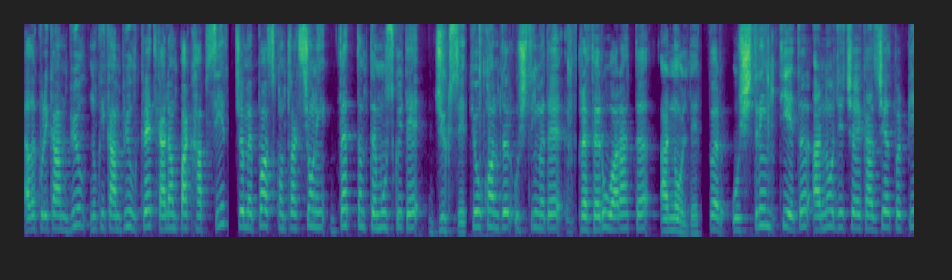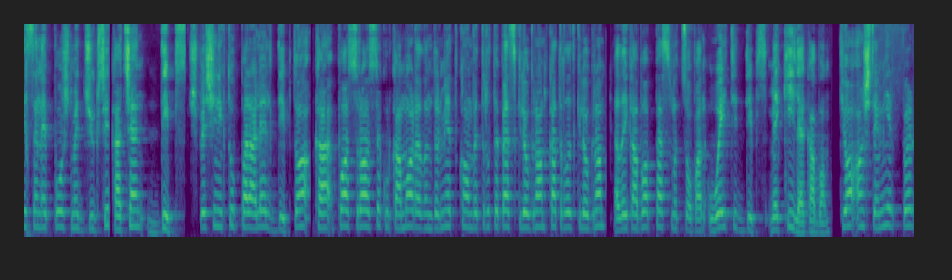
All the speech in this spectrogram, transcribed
edhe kur i ka mbyll nuk i ka mbyll krejt ka lënë pak hapësir që me pas kontraksioni vetëm te muskujt e gjyksit. Kjo u kan ndër ushtrimet e preferuara të Arnoldit. Për ushtrim tjetër, Arnoldi që e ka zgjedh për pjesën e poshtme të gjyksit ka qenë dips. Qysh pe shihni këtu paralel dips. Këta ka pas raste kur ka marrë edhe ndërmjet këmbëve tridhjetë e pesë kilogramë, katërdhjetë kilogramë edhe i ka ba pesëmbëdhjetë copa, weighted dips. me kile ka bo. Kjo është e mirë për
